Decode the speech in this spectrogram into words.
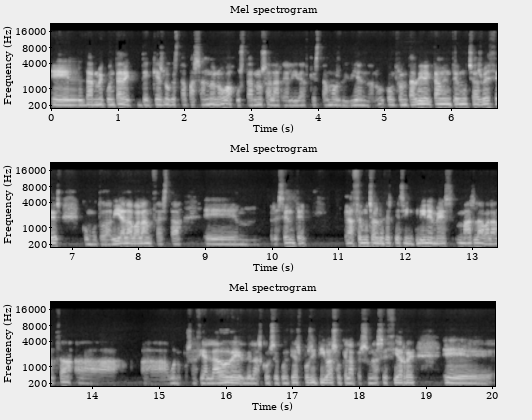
El darme cuenta de, qué es lo que está pasando, ¿no? Ajustarnos a la realidad que estamos viviendo, ¿no? Confrontar directamente muchas veces, como todavía la balanza está eh, presente, hace muchas veces que se incline más, la balanza a, bueno, pues hacia el lado de, las consecuencias positivas o que la persona se cierre eh,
